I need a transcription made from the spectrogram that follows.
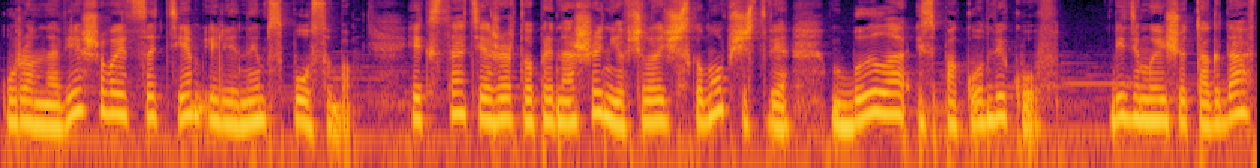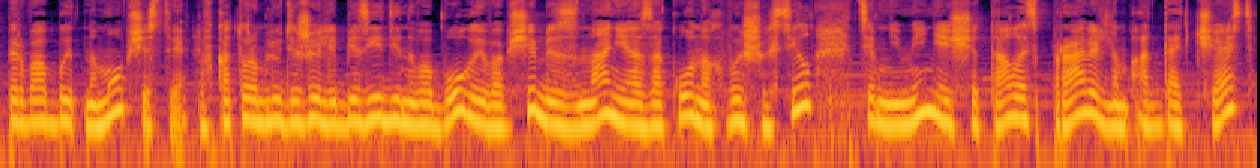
уравновешивается тем или иным способом. И, кстати, жертвоприношение в человеческом обществе было испокон веков. Видимо, еще тогда, в первобытном обществе, в котором люди жили без единого Бога и вообще без знания о законах высших сил, тем не менее считалось правильным отдать часть,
